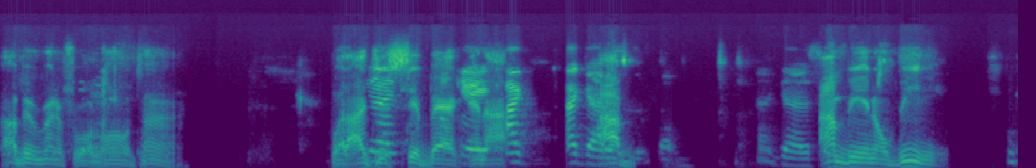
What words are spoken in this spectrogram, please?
I've been running for a long time, but I Yeah, just sit back Okay, and I, I, I got it. I got it. I'm being obedient.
